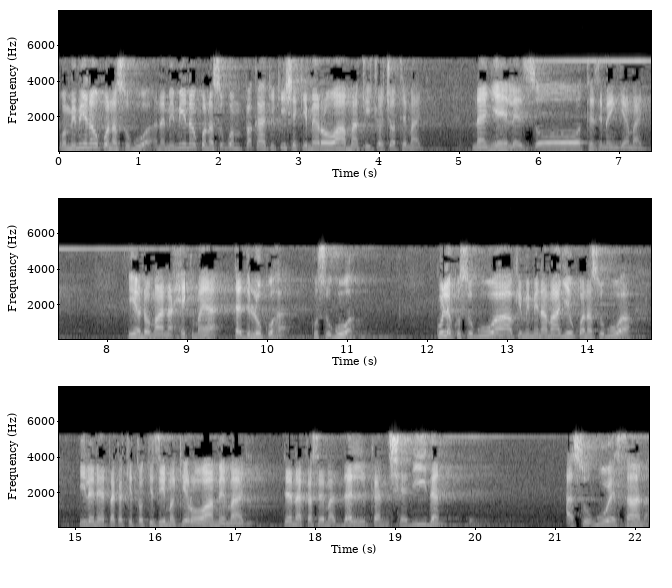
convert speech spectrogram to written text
Wamimina huko nasugua anamimina huko nasugua mpaka hakikishe kimerowama kichwa chote maji. Na nyele zote zimeingia maji. Hiyo ndo maana hikma ya tadlukuha kusugua. Kule kusugua ukimimina maji huko anasugua ile inataka kitu kizima kirowame maji tena akasema dalkan shadidan. Asugue sana.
